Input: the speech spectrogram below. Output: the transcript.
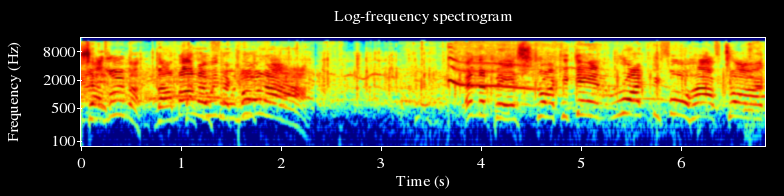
Saluma, Malmano in the corner. And the Bears strike again right before half time.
